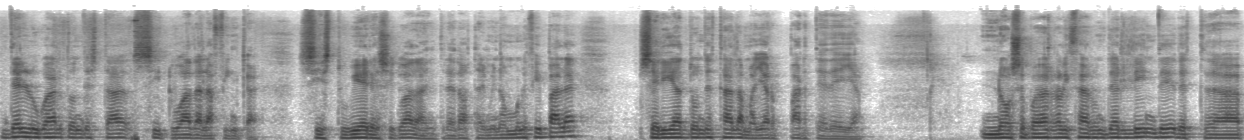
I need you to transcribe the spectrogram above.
del lugar donde está situada la finca. Si estuviera situada entre dos términos municipales, sería donde está la mayor parte de ella. No se puede realizar un deslinde de esta,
